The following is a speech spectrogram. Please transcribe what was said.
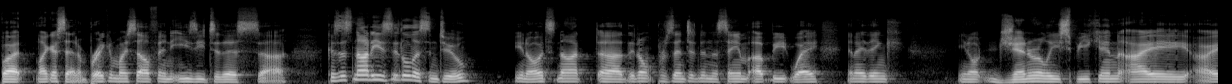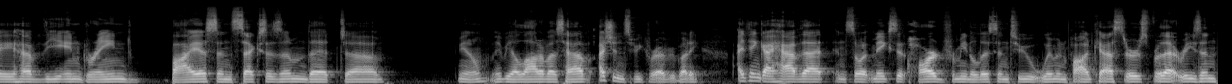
But like I said, I'm breaking myself in easy to this because uh, it's not easy to listen to. You know, it's not. Uh, they don't present it in the same upbeat way, and I think, you know, generally speaking, I I have the ingrained bias and sexism that. Uh, you know, maybe a lot of us have. I shouldn't speak for everybody. I think I have that, and so it makes it hard for me to listen to women podcasters for that reason.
